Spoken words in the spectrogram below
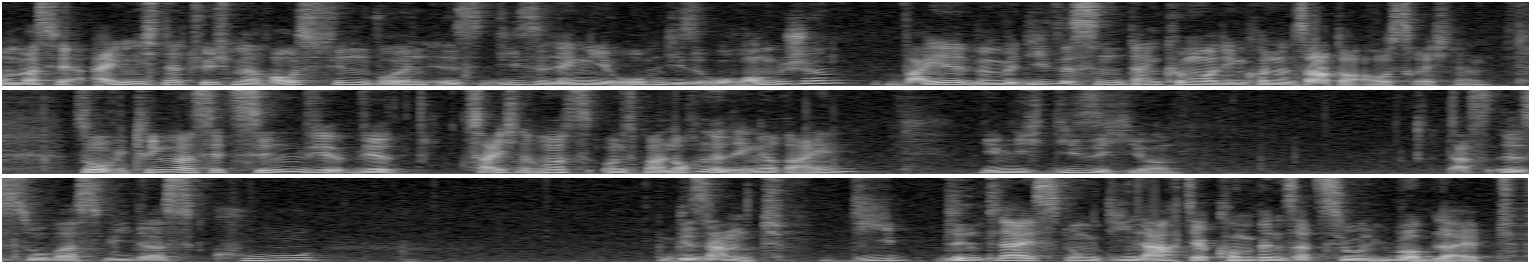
Und was wir eigentlich natürlich mal rausfinden wollen, ist diese Länge hier oben, diese Orange, weil wenn wir die wissen, dann können wir den Kondensator ausrechnen. So, wie kriegen wir das jetzt hin? Wir, wir zeichnen uns, uns mal noch eine Länge rein nämlich diese hier. Das ist sowas wie das Q Gesamt, die Blindleistung, die nach der Kompensation überbleibt.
